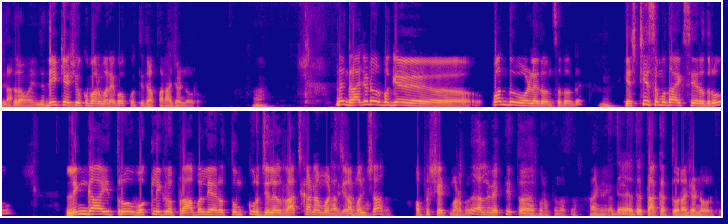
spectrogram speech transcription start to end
Siddaramaiah D K Shivakumar ಮನೆಗೆ ಹೋಗಿ ಕೂತಿದ್ರಪ್ಪ ರಾಜಣ್ಣವರು. ನಂಗೆ ರಾಜಣ್ಣವ್ರ ಬಗ್ಗೆ ಒಂದು ಒಳ್ಳೇದು ಅನ್ಸೋದು ಅಂದ್ರೆ. ಎಸ್ ಟಿ ಸಮುದಾಯಕ್ಕೆ ಸೇರಿದ್ರು ಲಿಂಗಾಯಿತರು ಒಕ್ಲಿಗರು ಪ್ರಾಬಲ್ಯ ಇರೋ ತುಮಕೂರು ಜಿಲ್ಲೆಯಲ್ಲಿ ರಾಜಕಾರಣ ಮಾಡ್ತಿದ್ಯಲ್ಲ ರಾಜಕಾರಣ ಮನುಷ್ಯ. ಅಪ್ರಿಶಿಯೇಟ್ ಮಾಡ್ಬೋದು ಅಲ್ಲಿ ವ್ಯಕ್ತಿತ್ವ ಬರುತ್ತಲ್ಲ ಸರ್ ಹಾಗೆ ಅದೇ ಅದೇ ತಾಕತ್ತು ರಾಜಣ್ಣವ್ರದ್ದು.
